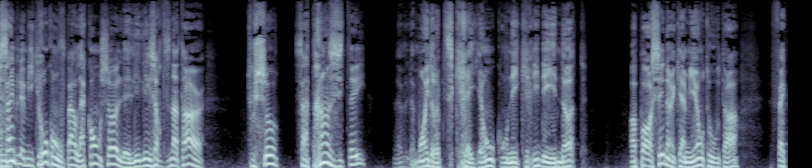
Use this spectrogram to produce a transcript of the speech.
Le simple micro qu'on vous parle, la console, les, ordinateurs, tout ça, ça a transité. Le, moindre petit crayon qu'on écrit des notes a passé d'un camion tôt ou tard. Fait que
